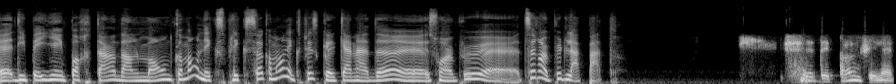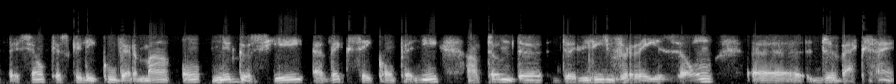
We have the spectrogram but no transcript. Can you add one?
euh, des pays importants dans le monde. Comment on explique ça? Comment on explique que le Canada soit un peu, tire un peu de la patte? Ça dépend, j'ai l'impression, que ce que les gouvernements ont négocié avec ces compagnies en termes de, de livraison euh, du vaccin.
